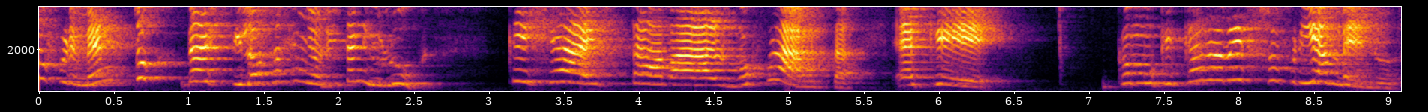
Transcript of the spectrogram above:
sufrimento da estilosa señorita New Look, que xa estaba algo farta e que como que cada vez sofría menos.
